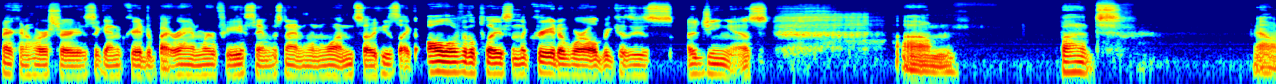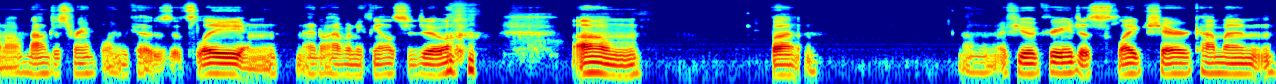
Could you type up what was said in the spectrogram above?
American Horror Story is again created by Ryan Murphy, same as 911, so he's like all over the place in the creative world because he's a genius. Um, but I don't know. Now I'm just rambling because it's late and I don't have anything else to do. um, but um, if you agree, just like, share, comment.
